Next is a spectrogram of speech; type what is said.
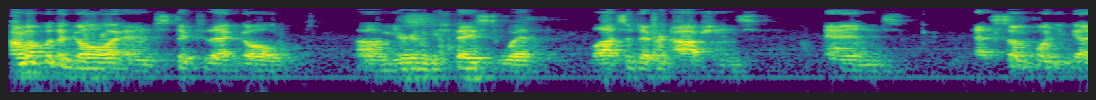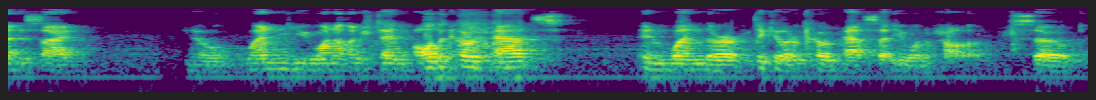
come up with a goal and stick to that goal. Um, you're going to be faced with lots of different options, and at some point you've got to decide, you know, when you want to understand all the code paths and when there are particular code paths that you want to follow. So.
